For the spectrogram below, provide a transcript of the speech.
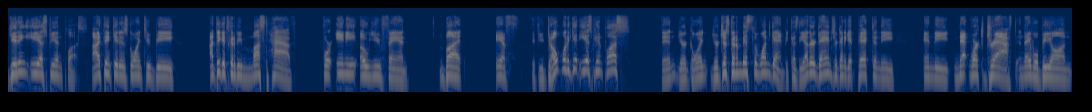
getting ESPN Plus. I think it is going to be I think it's going to be must have for any OU fan. But if if you don't want to get ESPN Plus, then you're going you're just going to miss the one game because the other games are going to get picked in the in the network draft, and they will be on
